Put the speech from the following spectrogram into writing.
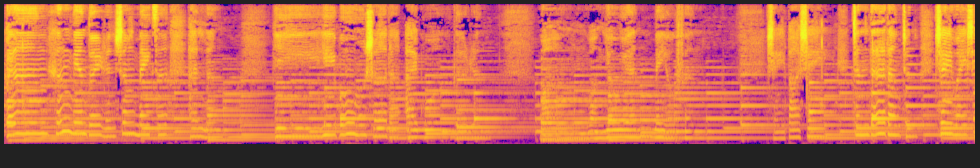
狠狠面对人生每次寒冷，一舍得爱过的人，往往有缘没有分。谁把谁真的当真？谁为谁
